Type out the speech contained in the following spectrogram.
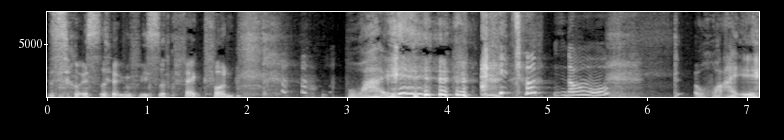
So ist irgendwie so ein Fact von. Why? I don't know. Why?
